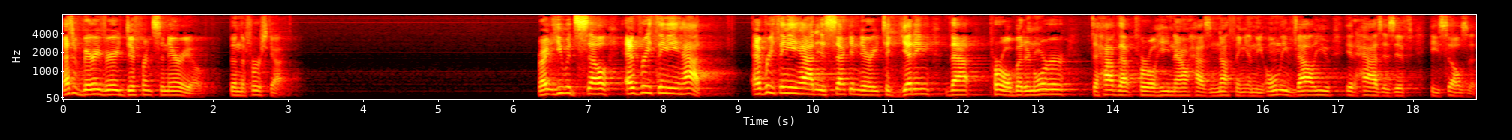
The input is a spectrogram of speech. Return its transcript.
That's a very, very different scenario than the first guy. Right? He would sell everything he had. Everything he had is secondary to getting that pearl, but in order to have that pearl, he now has nothing, and the only value it has is if he sells it.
